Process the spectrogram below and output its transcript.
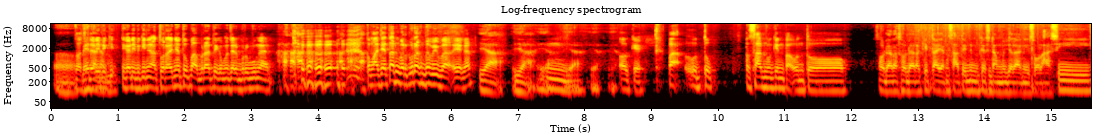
Tuh, beda tinggal, dengan- dibikin, tinggal dibikinin aturannya tuh Pak berarti Kementerian Perhubungan. Kemacetan berkurang tapi Pak, ya kan? Ya, ya, ya, Hmm. ya, ya, ya. Oke, Pak untuk pesan mungkin Pak untuk saudara-saudara kita yang saat ini mungkin sedang menjalani isolasi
